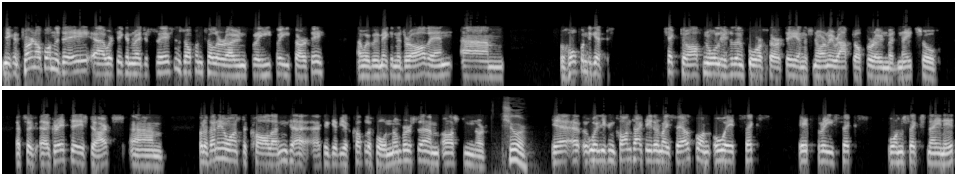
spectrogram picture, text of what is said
You can turn up on the day. Uh, we're taking registrations up until around 3, 3.30 and we'll be making the draw then. Um, we're hoping to get kicked off no later than 4.30 and it's normally wrapped up around midnight. So it's a, a great day's darts. Um, but if anyone wants to call in, uh, I could give you a couple of phone numbers, um, Austin. Or sure. Yeah, uh, well, you can contact either myself on 086 836 1698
